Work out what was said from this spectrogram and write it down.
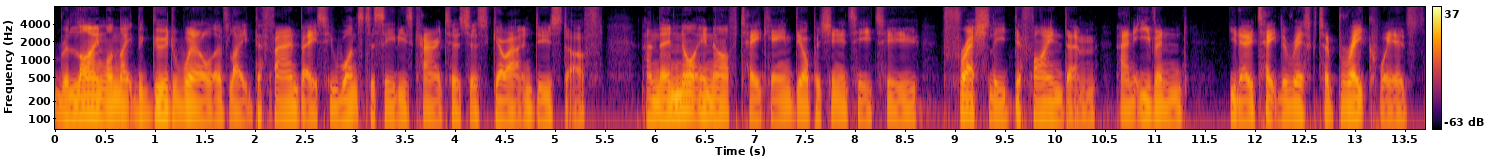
relying on like the goodwill of like the fan base who wants to see these characters just go out and do stuff. And they're not enough taking the opportunity to freshly define them and even, you know, take the risk to break with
